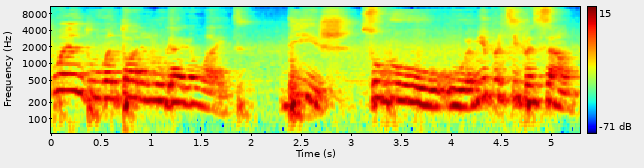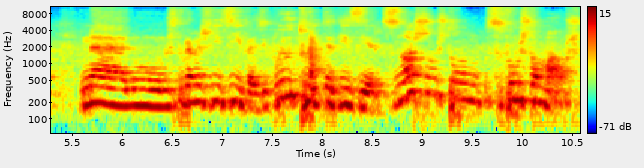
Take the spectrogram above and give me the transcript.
Quando o António Nogueira Leite diz sobre o, o, a minha participação na, no, nos programas visíveis e põe o tweet a dizer que se nós somos tão, se fomos tão maus,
